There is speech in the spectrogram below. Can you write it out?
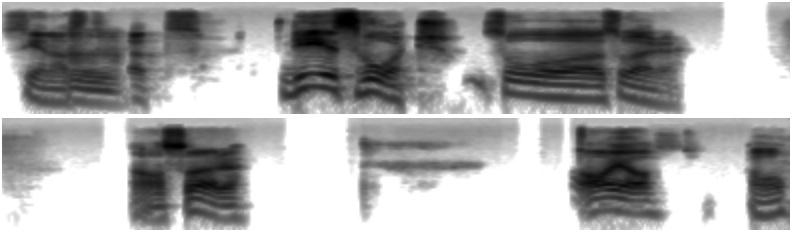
senast. Mm. det är svårt, så, så är det. Ja, så är det. Ja, ja. Ja.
